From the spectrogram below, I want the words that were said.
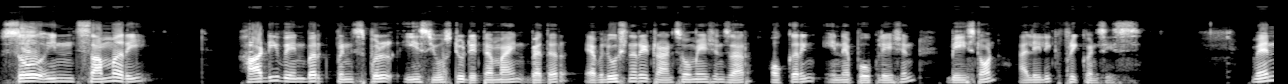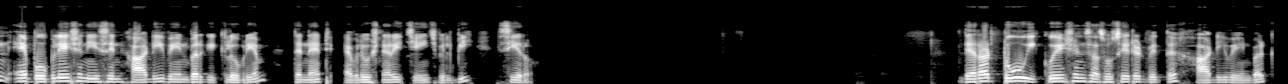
So in summary, Hardy-Weinberg principle is used to determine whether evolutionary transformations are occurring in a population based on allelic frequencies. When a population is in Hardy-Weinberg equilibrium, the net evolutionary change will be zero. There are two equations associated with the Hardy-Weinberg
